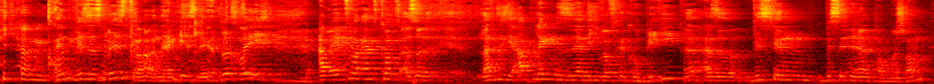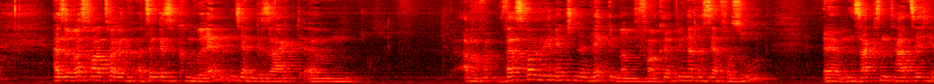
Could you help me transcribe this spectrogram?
ich habe ein, ein gewisses Misstrauen, Herr Kiesling, das wusste ich. Aber jetzt mal ganz kurz, also lassen Sie sich ablenken, Sie sind ja nicht Wolfgang Kubicki, ne? also ein bisschen, bisschen Inhalt brauchen wir schon. Also was war zwar, also das Konkurrenten, Sie haben gesagt, ähm, aber was wurden die Menschen denn weggenommen? Frau Köpping hat das ja versucht, äh, in Sachsen tatsächlich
